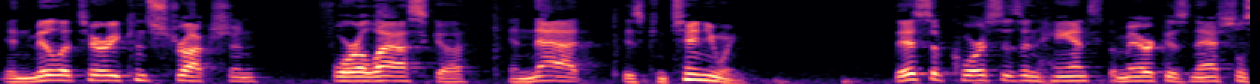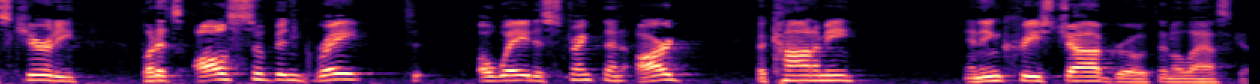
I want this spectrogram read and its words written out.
in military construction for Alaska, and that is continuing. This, of course, has enhanced America's national security, but it's also been great to, a way to strengthen our economy and increase job growth in Alaska.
